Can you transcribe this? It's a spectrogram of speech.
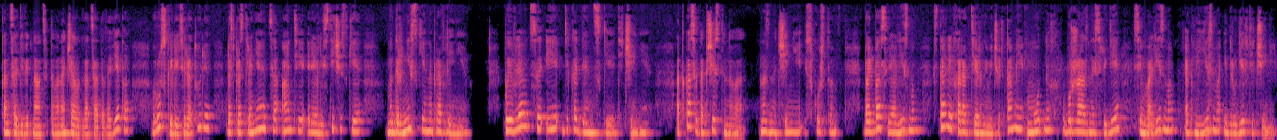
конца XIX – начала XX века в русской литературе распространяются антиреалистические модернистские направления. Появляются и декадентские течения. Отказ от общественного назначения искусства, борьба с реализмом стали характерными чертами модных в буржуазной среде символизма, акмеизма и других течений.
